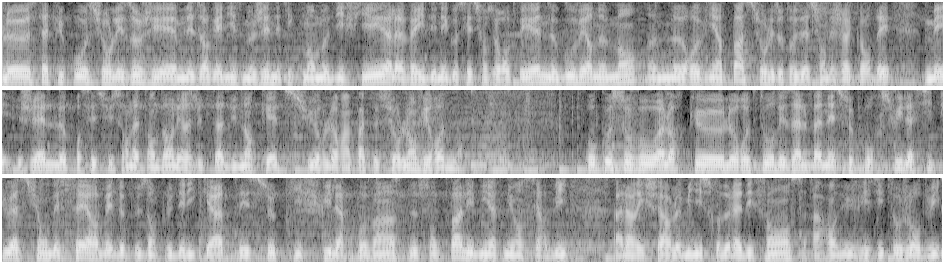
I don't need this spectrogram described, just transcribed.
Le statu quo sur les OGM, les organismes génétiquement modifiés, à la veille des négociations européennes, le gouvernement ne revient pas sur les autorisations déjà accordées, mais gèle le processus en attendant les résultats d'une enquête sur leur impact sur l'environnement. Au Kosovo, alors que le retour des Albanais se poursuit, la situation des Serbes est de plus en plus délicate et ceux qui fuient la province ne sont pas les bienvenus en Serbie. Alain Richard, le ministre de la Défense, a rendu visite aujourd'hui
